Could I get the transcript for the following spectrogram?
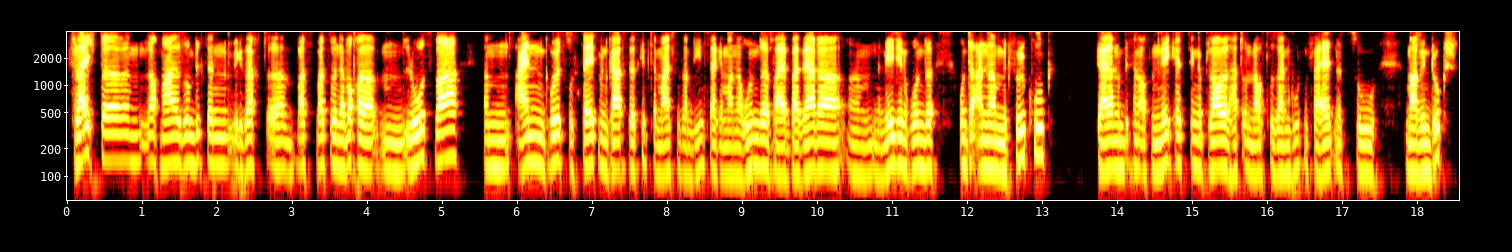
Vielleicht äh, nochmal so ein bisschen, wie gesagt, äh, was, was so in der Woche äh, los war. Ähm, ein größeres Statement gab es, es gibt ja meistens am Dienstag immer eine Runde bei, bei Werder, ähm, eine Medienrunde, unter anderem mit Füllkrug, der dann ein bisschen aus dem Nähkästchen geplaudert hat und auch zu seinem guten Verhältnis zu Marvin Duksch.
